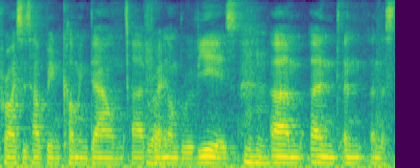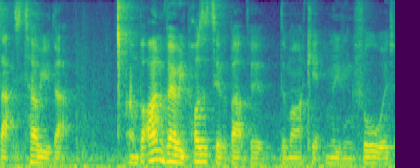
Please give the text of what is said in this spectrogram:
prices have been coming down uh, for Right. a number of years. Mhm. um, and, and and the stats tell you that. Um, but I'm very positive about the, the market moving forward.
